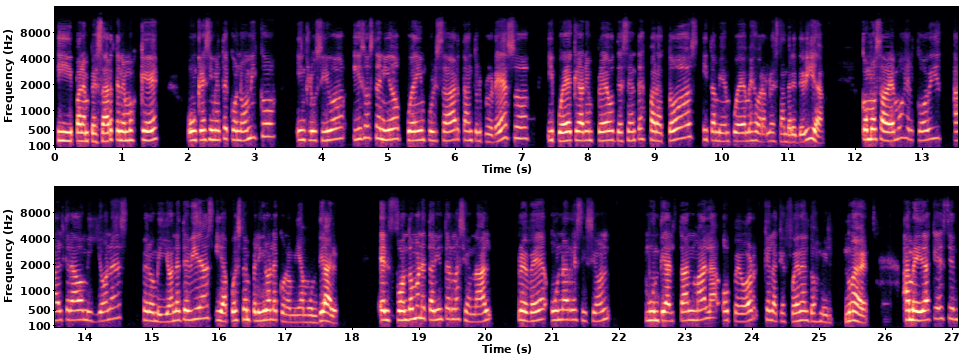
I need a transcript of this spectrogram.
y para empezar tenemos que un crecimiento económico inclusivo y sostenido puede impulsar tanto el progreso y puede crear empleos decentes para todos y también puede mejorar los estándares de vida. Como sabemos, el COVID ha alterado millones, pero millones de vidas y ha puesto en peligro la economía mundial. El Fondo Monetario Internacional prevé una recesión mundial tan mala o peor que la que fue en el 2009. A medida que se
